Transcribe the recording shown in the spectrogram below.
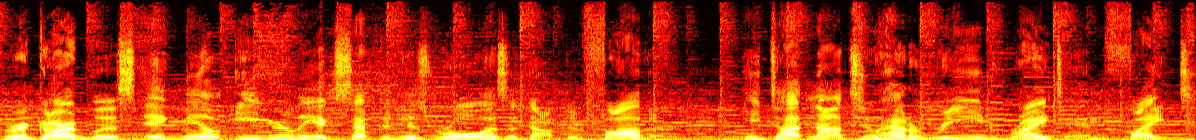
Regardless, Igniel eagerly accepted his role as adoptive father. He taught Natsu how to read, write, and fight.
